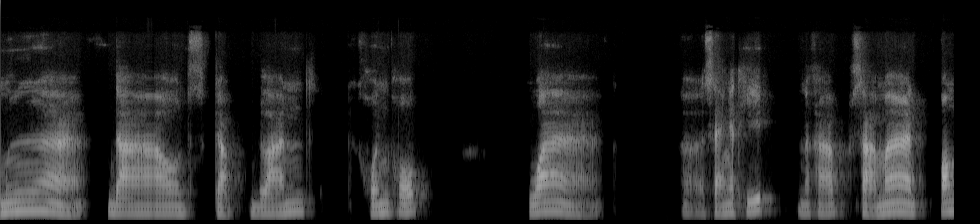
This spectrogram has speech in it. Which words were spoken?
เมื่อดาวกับบลันค้นพบว่าแสงอาทิตย์นะครับ สามารถป้อง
